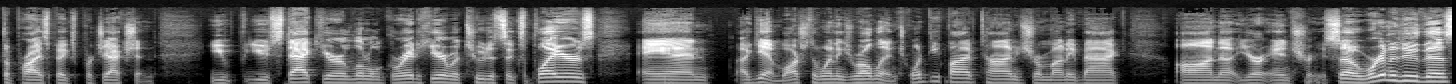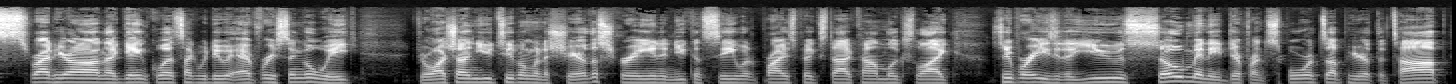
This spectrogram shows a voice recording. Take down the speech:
the prize picks projection you you stack your little grid here with two to six players, and again, watch the winnings roll in. Twenty five times your money back on uh, your entry. So we're gonna do this right here on uh, Game Quest like we do every single week. If you're watching on YouTube, I'm going to share the screen and you can see what prizepicks.com looks like. Super easy to use. So many different sports up here at the top.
